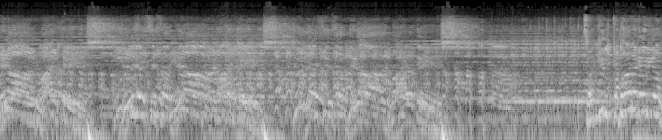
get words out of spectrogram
നീളാൻ വാഴട്ടെ. ചക്കിൽ കടാര കയറിയാൽ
